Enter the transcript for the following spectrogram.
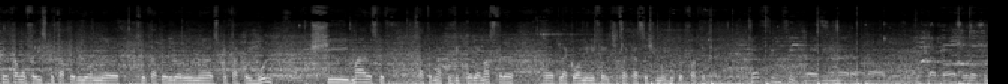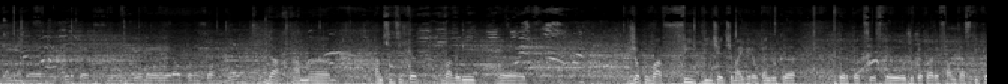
cred că am oferit spectatorilor un, uh, spectatorilor un uh, spectacol bun și mai ales că s-a terminat cu victoria noastră, pleacă oamenii fericiți acasă și mă bucur foarte tare. Ce ați simțit la eliminarea la cartonașul roșu de mine de, de Cârpeț? Ele erau pe un fond bun? Da, am, am simțit că va veni uh, jocul va fi din ce în ce mai greu, pentru că Cârpeț este o jucătoare fantastică,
